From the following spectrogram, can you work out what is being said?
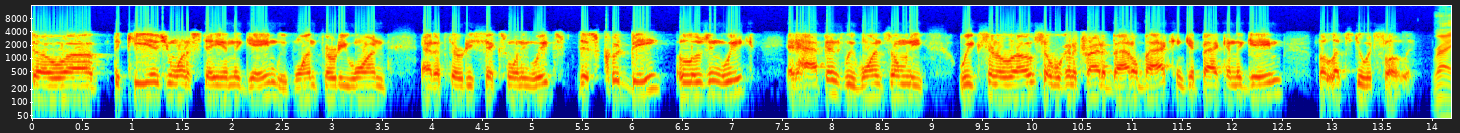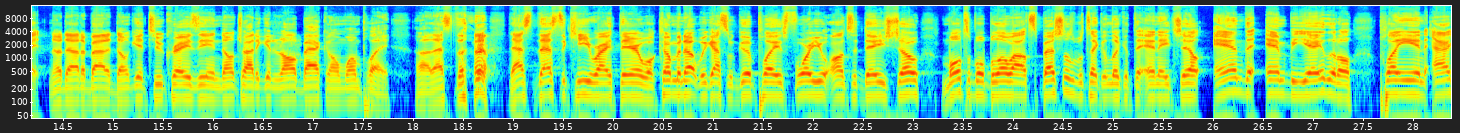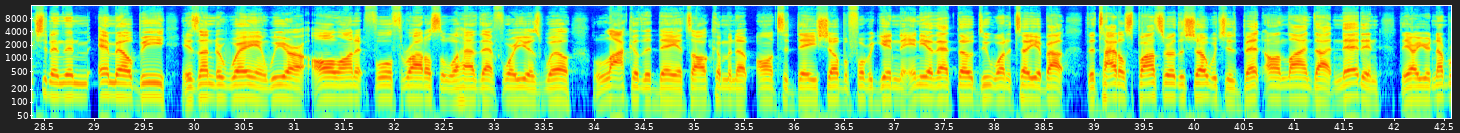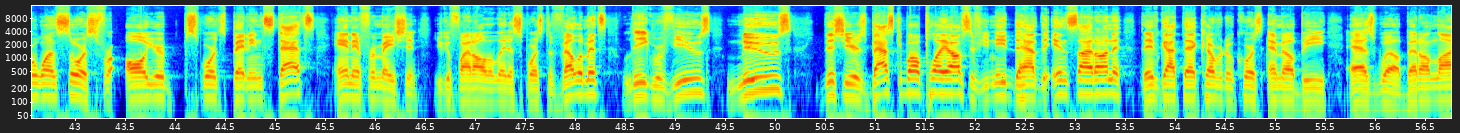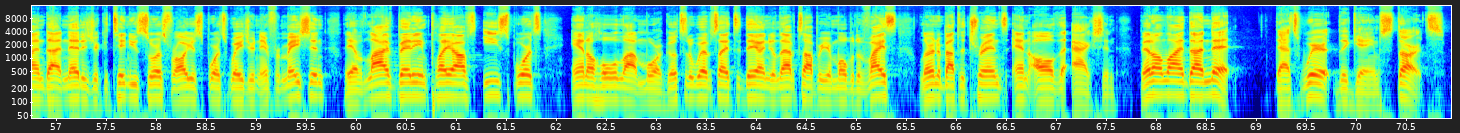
So uh, the key is you want to stay in the game. We've won 31 out of 36 winning weeks. This could be a losing week. It happens. We've won so many weeks in a row, so we're going to try to battle back and get back in the game, but let's do it slowly. Right, no doubt about it. Don't get too crazy and don't try to get it all back on one play. Uh, that's the yeah. that's that's the key right there. Well, coming up, we got some good plays for you on today's show. Multiple blowout specials. We'll take a look at the NHL and the NBA. Little play-in action, and then MLB is underway, and we are all on it full throttle. So we'll have that for you as well. Lock of the day. It's all coming up on today's show. Before we get into any of that, though, do want to tell you about the title sponsor of the show, which is BetOnline.net, and they are your number one source for all your sports betting stats and information. You can find all the latest sports developments, league reviews, news, this year's basketball playoffs. If you need to have the insight on it, they've got that covered. Of course, MLB as well. BetOnline.net is your continued source for all your sports wagering information. They have live betting, playoffs, esports, and a whole lot more. Go to the website today on your laptop or your mobile device. Learn about the trends and all the action. BetOnline.net. That's where the game starts.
